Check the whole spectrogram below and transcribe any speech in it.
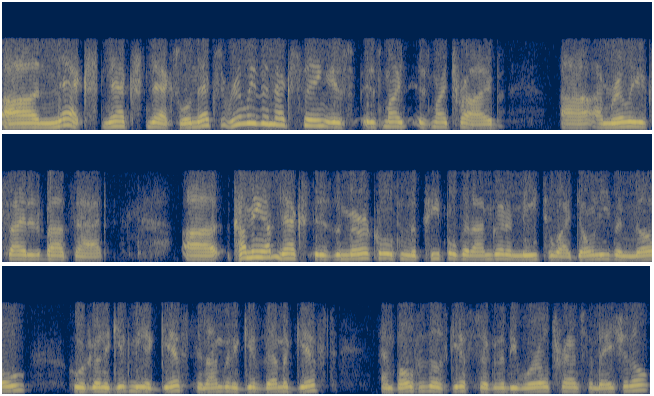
Uh, next, next, next. Well, next, really, the next thing is is my is my tribe. Uh, I'm really excited about that. Uh, coming up next is the miracles and the people that I'm going to meet who I don't even know, who are going to give me a gift, and I'm going to give them a gift and both of those gifts are going to be world transformational.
